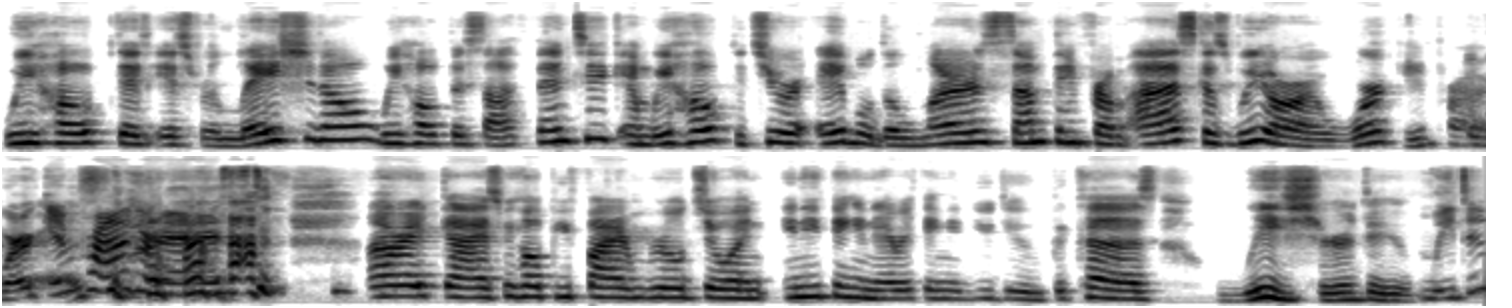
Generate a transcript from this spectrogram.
We hope that it's relational. We hope it's authentic. And we hope that you are able to learn something from us because we are a work in progress. Work in progress. All right, guys, we hope you find real joy in anything and everything that you do because we sure do. we do.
